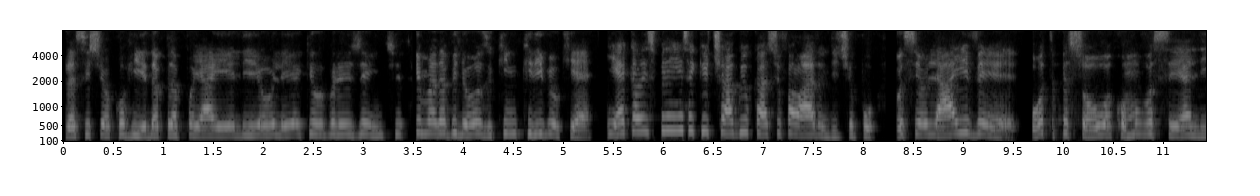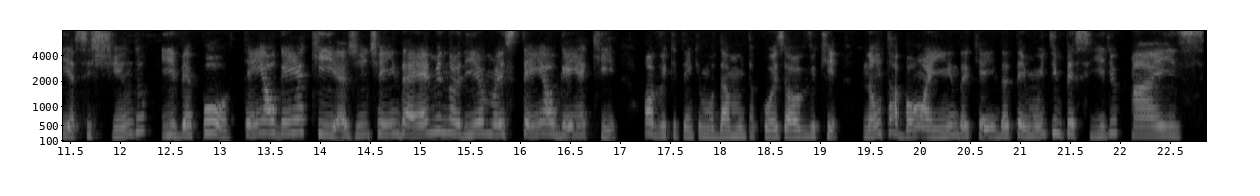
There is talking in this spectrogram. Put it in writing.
para assistir a corrida, para apoiar ele. Eu olhei aquilo e falei, gente, que maravilhoso, que incrível que é. E é aquela experiência que o Thiago e o Cássio falaram de tipo, você olhar e ver outra pessoa como você ali assistindo e ver, pô, tem alguém aqui, a gente ainda ainda é minoria, mas tem alguém aqui. Óbvio que tem que mudar muita coisa, óbvio que não tá bom ainda, que ainda tem muito empecilho, mas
